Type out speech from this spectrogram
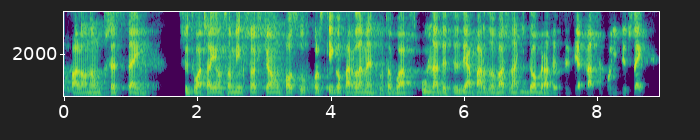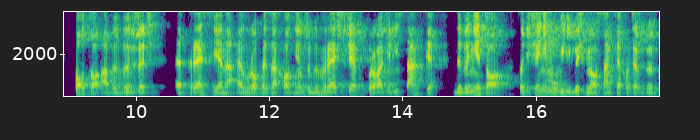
uchwaloną przez Sejm przytłaczającą większością posłów polskiego parlamentu. To była wspólna decyzja, bardzo ważna i dobra decyzja klasy politycznej, po to, aby wywrzeć e, presję na Europę Zachodnią, żeby wreszcie wprowadzili sankcje. Gdyby nie to, to dzisiaj nie mówilibyśmy o sankcjach chociażby w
